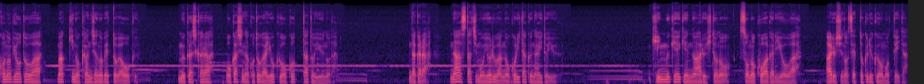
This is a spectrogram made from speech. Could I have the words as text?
この病棟は末期の患者のベッドが多く昔からおかしなことがよく起こったというのだ。だからナースたちも夜は残りたくないという。勤務経験のある人のその怖がりようはある種の説得力を持っていた。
